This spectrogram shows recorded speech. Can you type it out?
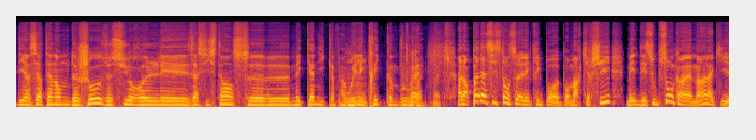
dit un certain nombre de choses sur les assistances euh, mécaniques, enfin, ou Mhm. électriques, comme vous Ouais, ouais. Alors pas d'assistance électrique pour, pour Marc Hirschi, mais des soupçons quand même. Hein, là, qui,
